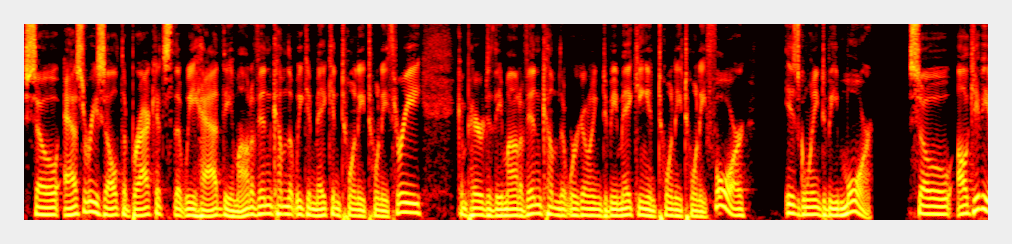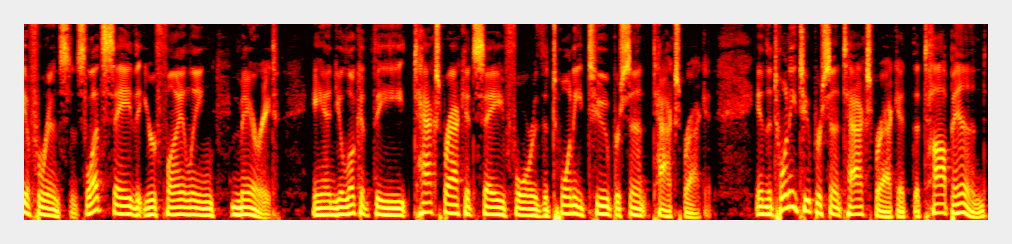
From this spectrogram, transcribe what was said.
So as a result, the brackets that we had, the amount of income that we can make in 2023 compared to the amount of income that we're going to be making in 2024 is going to be more. So I'll give you for instance. Let's say that you're filing married and you look at the tax bracket, say for the 22% tax bracket. In the 22% tax bracket, the top end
